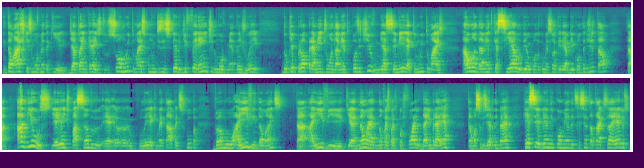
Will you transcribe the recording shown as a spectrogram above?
Então acho que esse movimento aqui de atuar em crédito soa muito mais como um desespero diferente do movimento da Enjoei do que propriamente um andamento positivo. Me assemelha aqui muito mais ao andamento que a Cielo deu quando começou a querer abrir conta digital. Tá? A Mills, e aí a gente passando, é, eu, eu, pulei aqui uma etapa, desculpa. Vamos a IVE então antes. Tá? A IVE, que é, não, é, não faz parte do portfólio, da Embraer, tá? uma subsidiária da Embraer, recebendo encomenda de 60 ataques aéreos.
